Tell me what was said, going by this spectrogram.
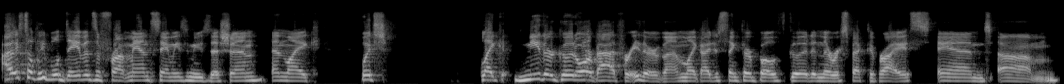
I always tell people David's a frontman Sammy's a musician. And like which like neither good or bad for either of them. Like I just think they're both good in their respective rights. And um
